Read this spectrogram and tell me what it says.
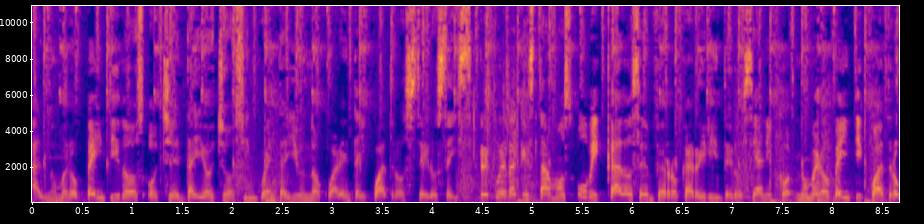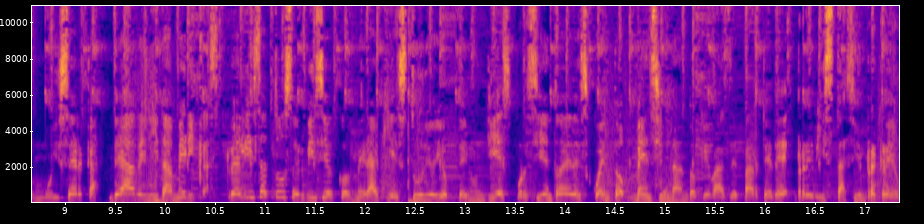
al número 20 22 88 51 44 06. Recuerda que estamos ubicados en Ferrocarril Interoceánico número 24, muy cerca de Avenida Américas. Realiza tu servicio con Meraki Studio y obtén un 10% de descuento mencionando que vas de parte de Revista Sin Recreo.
